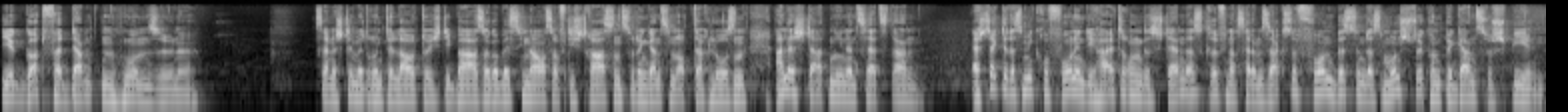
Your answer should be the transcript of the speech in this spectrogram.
Ihr gottverdammten Hurensöhne, seine Stimme dröhnte laut durch die Bar, sogar bis hinaus auf die Straßen zu den ganzen Obdachlosen. Alle starrten ihn entsetzt an. Er steckte das Mikrofon in die Halterung des Ständers, griff nach seinem Saxophon bis in das Mundstück und begann zu spielen.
